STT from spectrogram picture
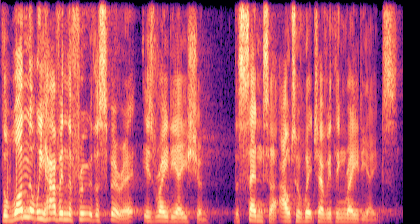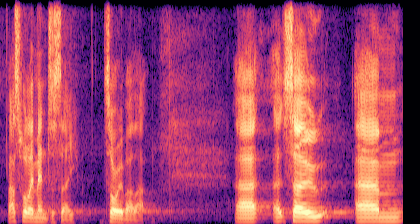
The one that we have in the fruit of the Spirit is radiation, the center out of which everything radiates. That's what I meant to say. Sorry about that. Uh, uh so um,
